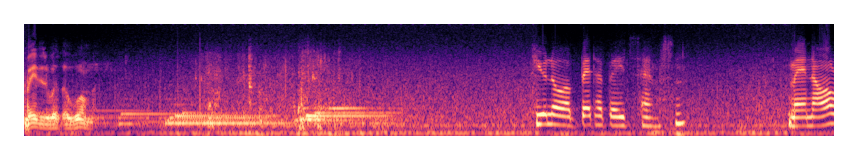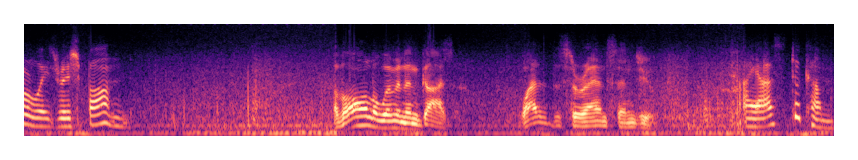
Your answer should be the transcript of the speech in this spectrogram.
Baited with a woman. Do you know a better bait, Samson? Men always respond. Of all the women in Gaza, why did the Saran send you? I asked to come.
